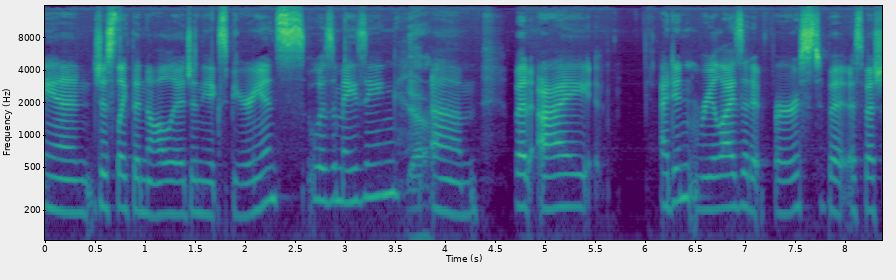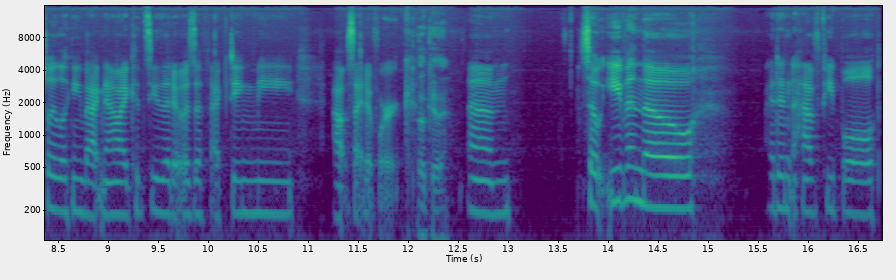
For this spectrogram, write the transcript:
and just like the knowledge and the experience was amazing. Yeah. Um, but I, I didn't realize it at first, but especially looking back now, I could see that it was affecting me outside of work. okay Um, so even though I didn't have people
